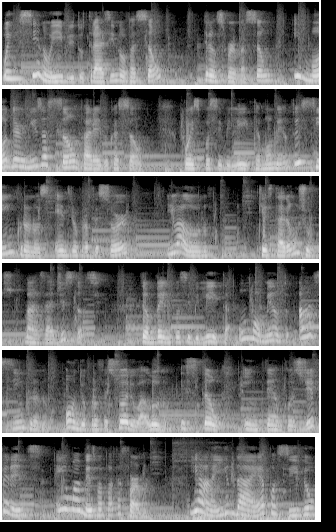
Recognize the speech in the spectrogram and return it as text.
O ensino híbrido traz inovação, transformação e modernização para a educação pois possibilita momentos síncronos entre o professor e o aluno, que estarão juntos, mas à distância. Também possibilita um momento assíncrono, onde o professor e o aluno estão em tempos diferentes em uma mesma plataforma. E ainda é possível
